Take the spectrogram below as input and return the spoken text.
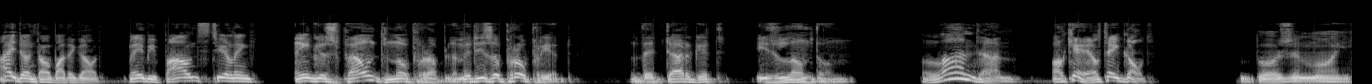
I don't know about the gold. Maybe pound sterling? English pound, no problem. It is appropriate. The target is London. London? Okay, I'll take gold. Боже мой.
